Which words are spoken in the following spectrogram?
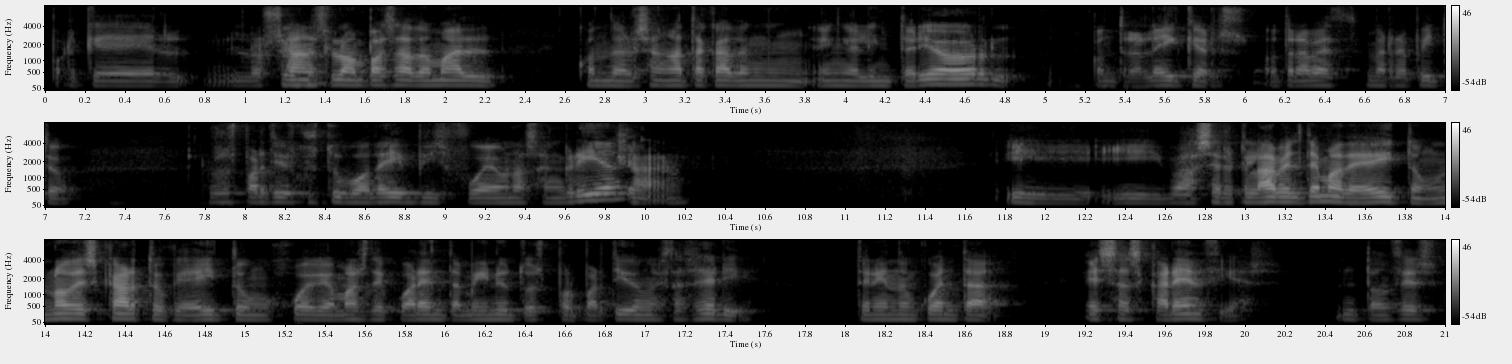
porque los Suns lo han pasado mal cuando les han atacado en, en el interior, contra Lakers, otra vez me repito, los dos partidos que estuvo Davis fue una sangría Claro. Y, y va a ser clave el tema de Ayton. No descarto que Ayton juegue más de 40 minutos por partido en esta serie, teniendo en cuenta esas carencias. Entonces,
